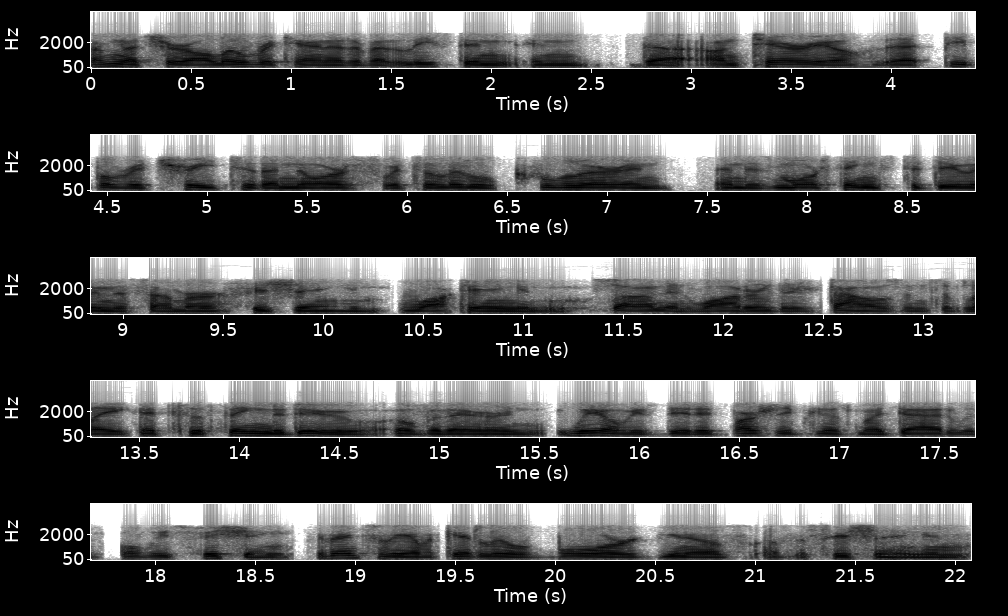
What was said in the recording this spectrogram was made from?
I'm not sure all over Canada, but at least in in the Ontario, that people retreat to the north where it's a little cooler and and there's more things to do in the summer fishing and walking and sun and water. There's thousands of lakes. It's a thing to do over there. And we always did it partially because my dad was always fishing. Eventually i would get a little bored you know of, of the fishing. And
